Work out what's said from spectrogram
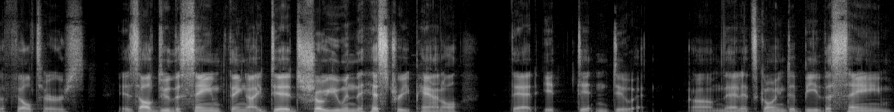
the filters is I'll do the same thing I did, show you in the history panel that it didn't do it, um, that it's going to be the same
